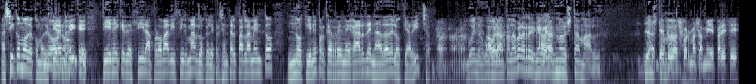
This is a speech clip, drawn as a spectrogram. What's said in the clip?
así como, como decía No, no. Enrique, tiene que decir, aprobar y firmar lo que le presenta el Parlamento, no tiene por qué renegar de nada de lo que ha dicho. Bueno, bueno, Ahora- la palabra renegar ahora- no está mal. Ya, No está de mal. todas formas, a mí me parece,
